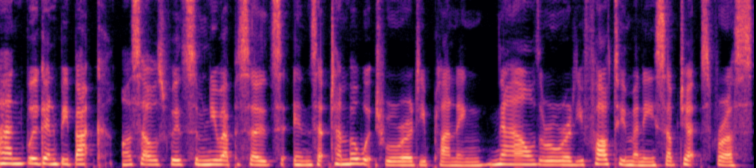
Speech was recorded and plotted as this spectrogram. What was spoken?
And we're going to be back ourselves with some new episodes in September, which we're already planning now. There are already far too many subjects for us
